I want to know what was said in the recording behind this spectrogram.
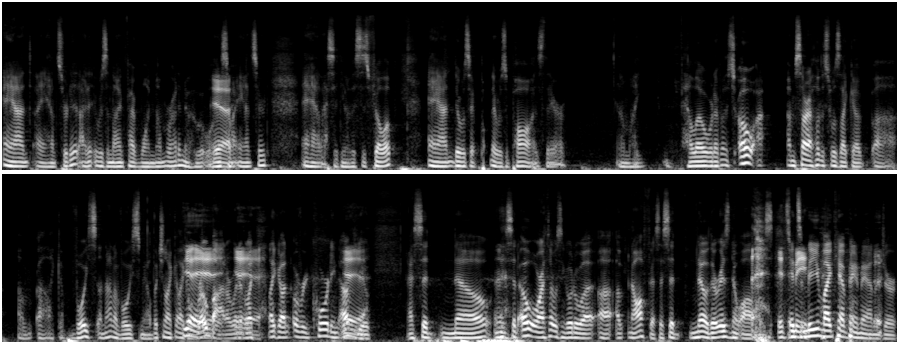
and I answered it. I, it was a nine five one number. I didn't know who it was, Yeah. so I answered, and I said, you know, this is Philip, and there was a there was a pause there, and I'm like, hello, whatever. oh, I, I'm sorry. I thought this was like a, uh, a uh, like a voice, uh, not a voicemail, but you know, like like Yeah, a yeah, robot or whatever, like, like a, a recording of you. I said no, and they said, "Oh," or I thought it was gonna go to a, a an office. I said, "No, there is no office. It's it's me." me, my campaign manager."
